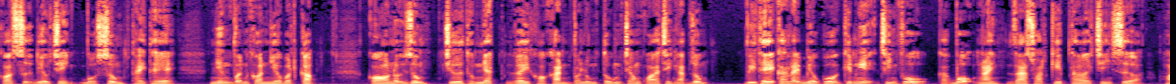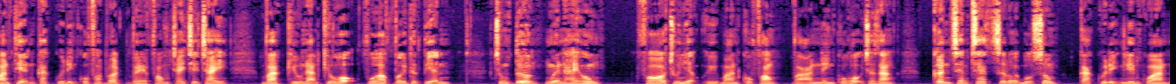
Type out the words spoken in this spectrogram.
có sự điều chỉnh, bổ sung, thay thế nhưng vẫn còn nhiều bất cập, có nội dung chưa thống nhất gây khó khăn và lúng túng trong quá trình áp dụng. Vì thế, các đại biểu Quốc hội kiến nghị chính phủ, các bộ ngành ra soát kịp thời chỉnh sửa, hoàn thiện các quy định của pháp luật về phòng cháy chữa cháy và cứu nạn cứu hộ phù hợp với thực tiễn. Trung tướng Nguyễn Hải Hùng, Phó chủ nhiệm Ủy ban Quốc phòng và An ninh Quốc hội cho rằng cần xem xét sửa đổi bổ sung các quy định liên quan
